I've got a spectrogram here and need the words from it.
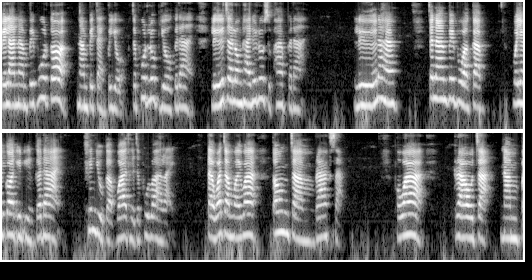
เวลานำไปพูดก็นำไปแต่งประโยค จะพูดรูปโยก็ได้ หรือจะลงท้ายด้วยรูปสุภาพก็ได้ หรือนะคะจะนำไปบวกกับไวยากรณ์อื่นๆก็ได้ ขึ้นอยู่กับว่าเธอจะพูดว่าอะไร แต่ว่าจำไว้ว่าต้องจำรากศัพท์ เพราะว่าเราจะนำไป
